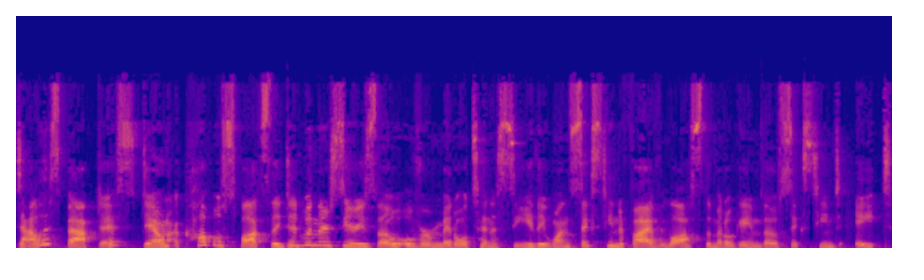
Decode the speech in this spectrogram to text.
Dallas Baptist down a couple spots. They did win their series though over Middle Tennessee. They won 16 to 5, lost the middle game though 16 to 8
